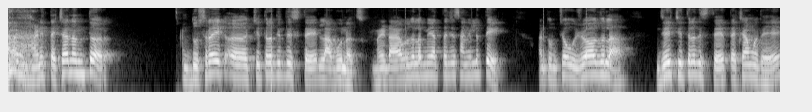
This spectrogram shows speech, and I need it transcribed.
आणि त्याच्यानंतर दुसरं एक चित्र ती दिसते लागूनच. म्हणजे डाव्या बाजूला मी आता जे सांगितलं ते. आणि तुमच्या उजव्या बाजूला जे चित्र दिसते त्याच्यामध्ये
